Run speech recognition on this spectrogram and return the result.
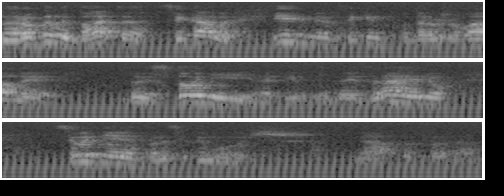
Робили багато цікавих фільмів, з яким подорожували до Естонії, на південь до Ізраїлю. Сьогодні Борис Єфимович не автор програми,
